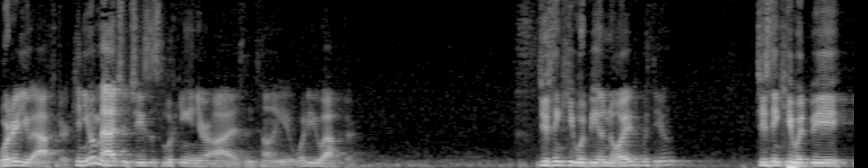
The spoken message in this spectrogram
What are you after? Can you imagine Jesus looking in your eyes and telling you, What are you after? Do you think he would be annoyed with you? Do you think he would be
